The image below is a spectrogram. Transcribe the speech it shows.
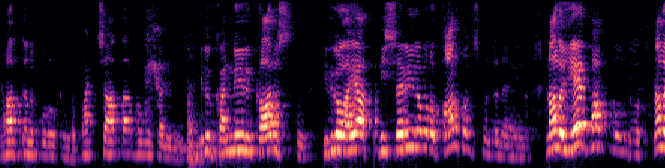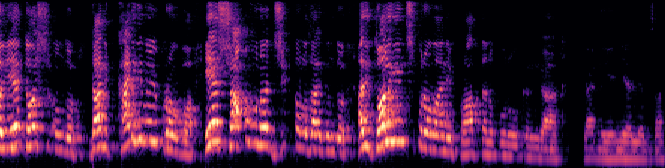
ప్రార్థన పూర్వకంగా పశ్చాత్తాపము కలిగి. ఇది కన్నీరు కారుస్తూ ఇదిగో అయ్యా నీ శరీరంలో పాలు పంచుకుంటున్నాను నేను. నాలో ఏ పాపం ఉందో నాలో ఏ దోషం ఉందో దాన్ని కడిగివేయి ప్రభు ఏ శాపము నా జీవితంలో దాగి ఉందో అది తొలగించు ప్రభు అని ప్రార్థన పూర్వకంగా దాన్ని ఏం చేయాలి తెలుసా?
